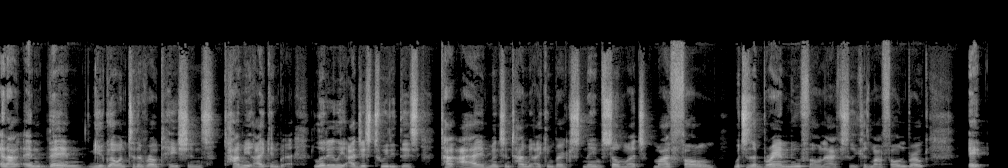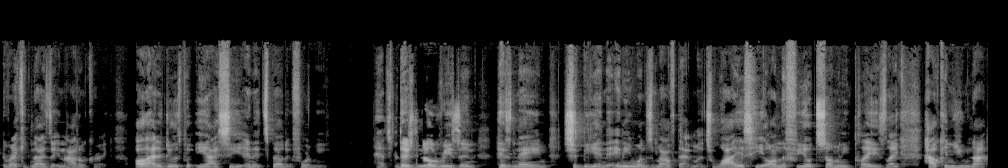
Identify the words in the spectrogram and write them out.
And I and then you go into the rotations. Tommy Eichenberg, literally, I just tweeted this. I mentioned Tommy Eichenberg's name so much. My phone, which is a brand new phone actually, because my phone broke, it recognized it in autocorrect. All I had to do was put EIC, and it spelled it for me. That's There's no reason his name should be in anyone's mouth that much. Why is he on the field so many plays? Like, how can you not,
